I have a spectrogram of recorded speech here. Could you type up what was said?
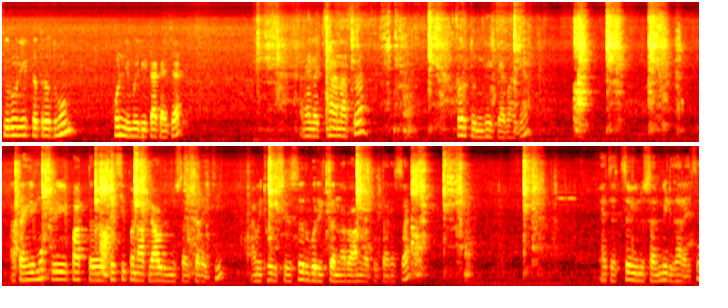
चिरून एकत्र धुवून फोडणीमध्ये टाकायच्या. आणि ह्याला छान असं परतून घ्यायच्या भाज्या. आता हे मोकळी पातळ तशी पण आपल्या आवडीनुसार करायची. आम्ही थोडीशी सरभरीत करणार आहोत अंगात उतार असा ह्याच्यात चवीनुसार मीठ घालायचं.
